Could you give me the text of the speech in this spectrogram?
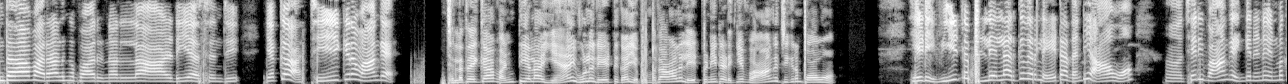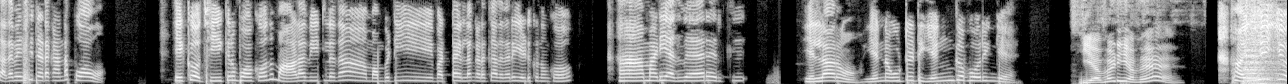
இந்தா வராளுங்க பாரு. நல்லா ஆடி அசைஞ்சு. ஏக்கா சீக்கிரம் வாங்க. செல்லத்தைக்கா வண்டியெல்லாம் ஏன் இவ்வளவு லேட்டுக்கா எப்ப பார்த்தாலும் லேட் பண்ணிட்டு அடைக்க வாங்க சீக்கிரம் போவோம். ஏடி வீட்டுல பிள்ளை எல்லாம் இருக்கு வேற லேட்டா தாண்டி ஆகும் சரி வாங்க. இங்க நின்று என்ன கதை பேசிட்டு கிடக்காண்டா போவோம். ஏக்கோ சீக்கிரம் போக்கோ. வந்து மாலா வீட்டுல தான் மம்பட்டி வட்டை எல்லாம் கிடக்கு அதை வேற எடுக்கணும்க்கோ. ஆமாடி அது வேற இருக்கு. எல்லாரும் என்ன விட்டுட்டு எங்க போறீங்க? எவடி அவ? ஐயோ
